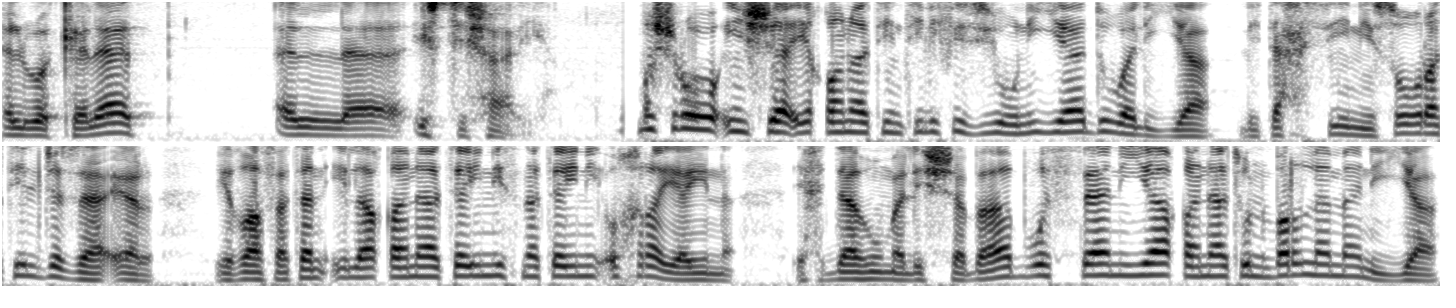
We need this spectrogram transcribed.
الوكالات الاستشارية. مشروع إنشاء قناة تلفزيونية دولية لتحسين صورة الجزائر إضافة إلى قناتين اثنتين أخريين. إحداهما للشباب والثانية قناة برلمانية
